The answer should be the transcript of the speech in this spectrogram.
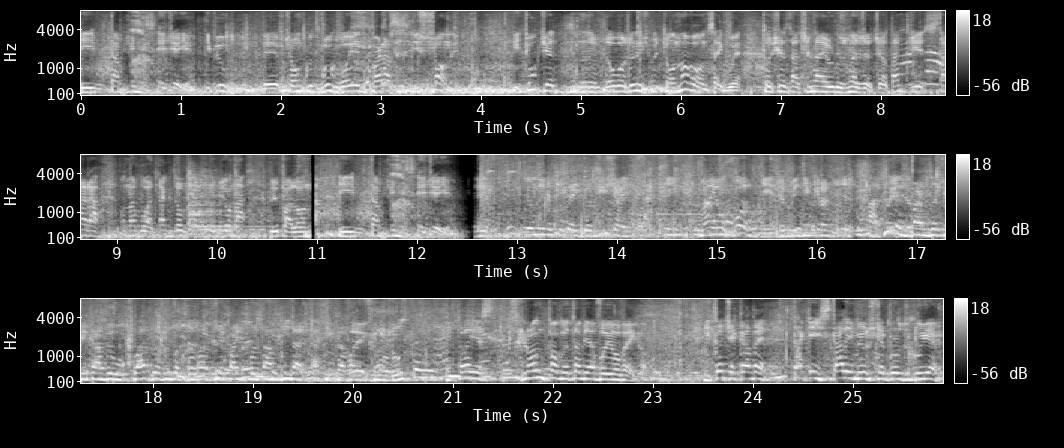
i tam się nic nie dzieje. I był e, w ciągu dwóch wojen dwa razy zniszczony. I tu, gdzie e, dołożyliśmy tą nową cegłę, to się zaczynają różne rzeczy. A tam, gdzie jest stara, ona była tak dobrze zrobiona, wypalona, i tam się nic nie dzieje. Funkcjonuje tutaj do dzisiaj i mają chłodnie, żeby nie kraść. A tu jest bardzo ciekawy układ, bo zobaczcie Państwo, tam widać taki kawałek muru i to jest schron pogotowia bojowego. I co ciekawe, takiej stali my już nie produkujemy.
